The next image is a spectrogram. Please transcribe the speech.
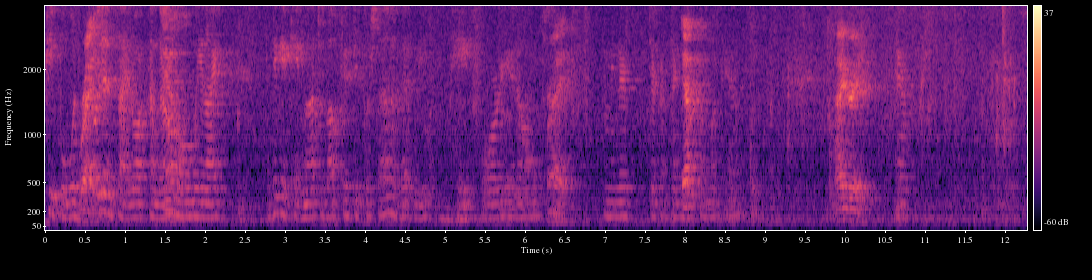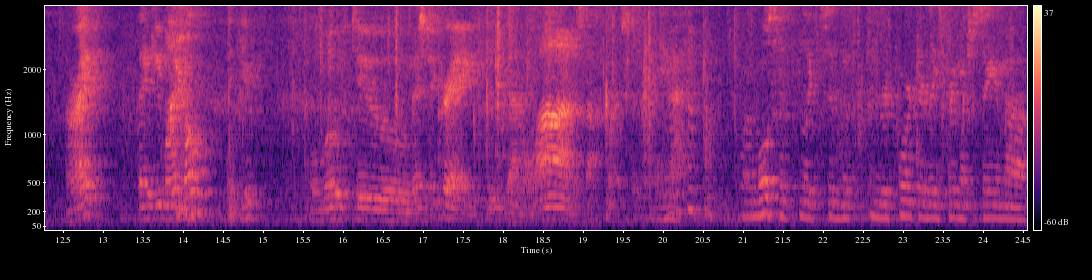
people would Right. put in sidewalks on their Yeah. own, we like, I think it came out to about fifty percent of it we paid for, you know, so. right, I mean, there's different things we Yep. can look at, I agree. yeah. All right, thank you, Michael. Thank you. We'll move to Mr. Craig, he's got a lot of stuff for us today. Yeah. Well, most of it, like I said, in the- in the report, everything's pretty much the same. Uh,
